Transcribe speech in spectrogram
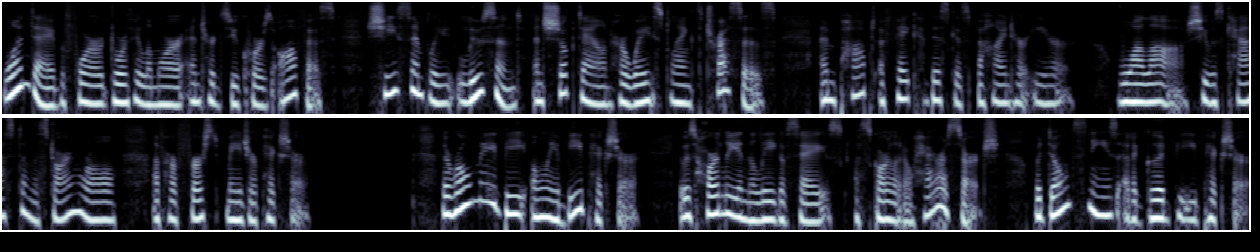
One day before Dorothy Lamour entered Zukor's office, she simply loosened and shook down her waist length tresses and popped a fake hibiscus behind her ear. Voila, she was cast in the starring role of her first major picture. The role may be only a B picture. It was hardly in the league of, say, a Scarlett O'Hara search, but don't sneeze at a good B picture.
